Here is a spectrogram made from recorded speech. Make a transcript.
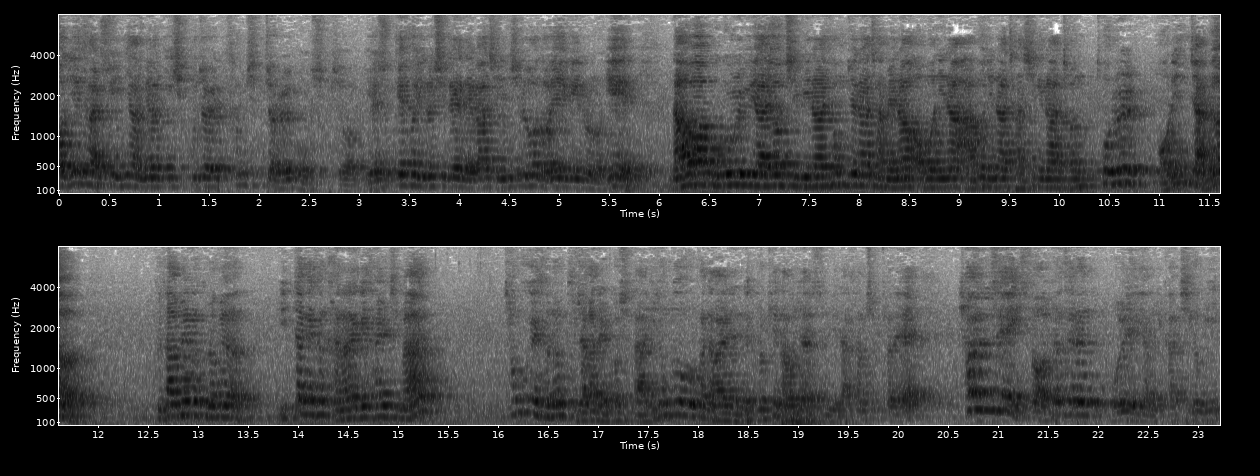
어디에서 알 수 있냐면 29절 30절을 보십시오. 예수께서 이르시되 내가 진실로 너희에게 이르노니 나와 복음을 위하여 집이나 형제나 자매나 어머니나 아버지나 자식이나 전토를 벌인 자는 그 다음에는 그러면 이 땅에서는 가난하게 살지만 천국에서는 부자가 될 것이다. 이 정도가 나와야 되는데 그렇게 나오지 않습니다. 30절에 현세에 있어. 현세는 뭘 얘기합니까? 지금 이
